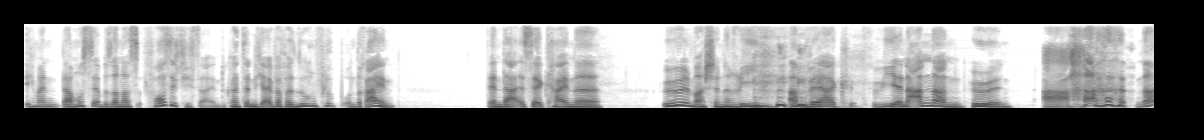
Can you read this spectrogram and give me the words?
ich meine, da musst du ja besonders vorsichtig sein. Du kannst ja nicht einfach versuchen, flupp und rein. Denn da ist ja keine Ölmaschinerie am Werk, wie in anderen Höhlen. Aha. Ne?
